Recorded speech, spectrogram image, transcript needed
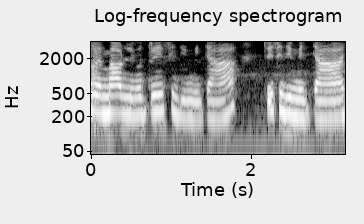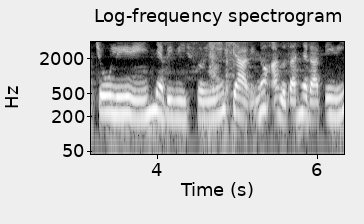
အဲ့ဒါမှဒီလိုမျိုး3 cm 3 cm ကျိုးလေးတွေညှက်ပြီးပြီဆိုရင်ရပြီเนาะအဲ့ဒါဒါညှက်တာပြီးပြီ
